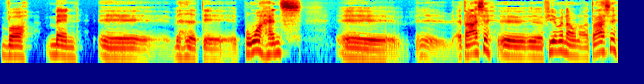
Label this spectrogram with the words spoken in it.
hvor man, øh, hvad hedder det, bruger hans øh, adresse, øh, firmanavn og adresse,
